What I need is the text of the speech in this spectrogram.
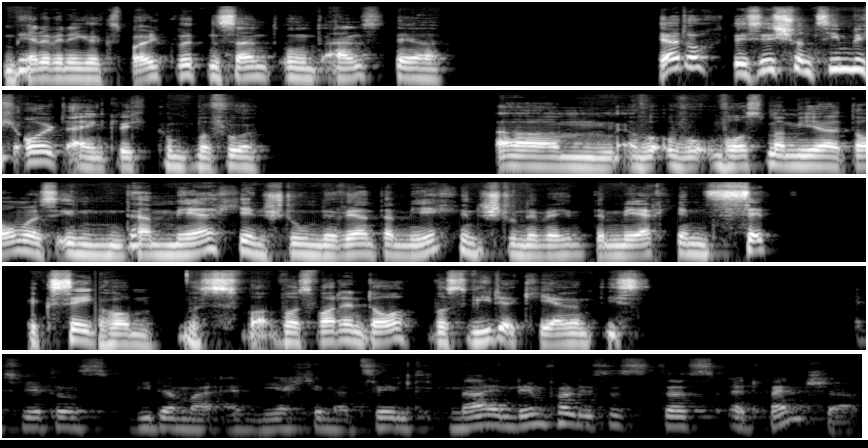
mehr oder weniger gespoilt geworden sind und eins der. Ja, doch, das ist schon ziemlich alt eigentlich, kommt mir vor. Ähm, was man mir damals in der Märchenstunde, während der Märchenstunde, während dem Märchenset gesehen haben. Was, war- was war denn da, was wiederkehrend ist? Es wird uns wieder mal ein Märchen erzählt. Na, in dem Fall ist es das Adventure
